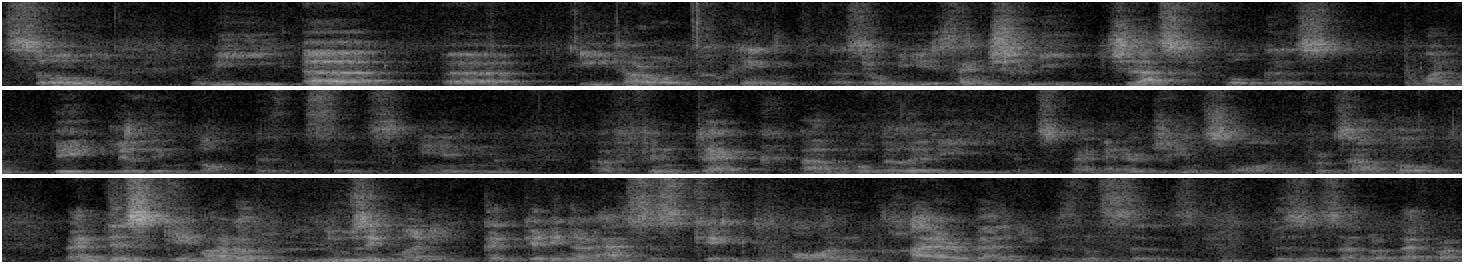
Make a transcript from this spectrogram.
So we uh, uh eat our own cooking. So we essentially just focus on big building block businesses in uh, fintech, uh, mobility, and energy, and so on. For example, and this came out of losing money getting our asses kicked on higher value businesses, businesses that were, that were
